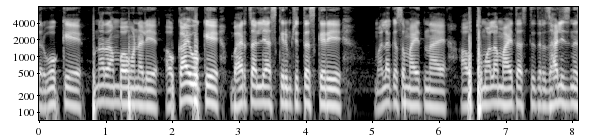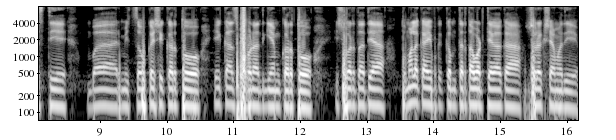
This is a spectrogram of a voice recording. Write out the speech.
तर ओके. पुन्हा रामभाऊ म्हणाले अहो काय ओके? बाहेर चालले आईस्क्रीमची तस्करी. मला कसं माहीत नाही. अहो तुम्हाला माहीत असते तर झालीच नसती. बर मी चौकशी करतो. एकाच फोनात गेम करतो. ईश्वर तात्या तुम्हाला काही कमतरता वाटते का का सुरक्षामध्ये?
